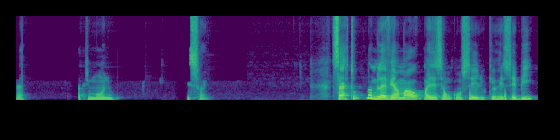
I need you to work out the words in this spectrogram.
Né? Patrimônio e sonho. Certo? Não me levem a mal, mas esse é um conselho que eu recebi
